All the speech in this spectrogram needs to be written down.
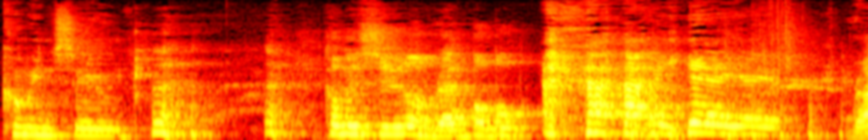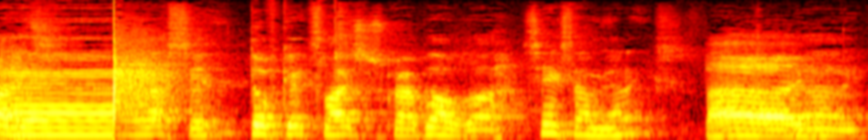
Coming soon. Coming soon on Redbubble. yeah, yeah, yeah. Right. Uh, that's it. Don't forget to like, subscribe, blah, blah, blah. See you next time, Alex. Bye. Bye.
